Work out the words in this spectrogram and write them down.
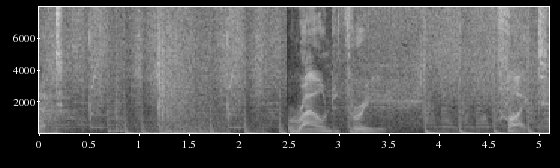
Perfect. Round three. Fight.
